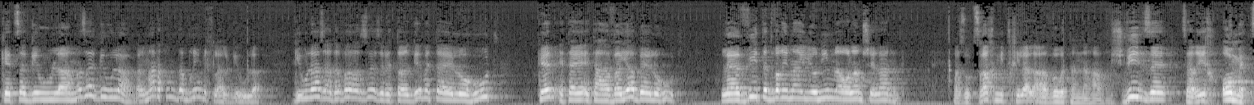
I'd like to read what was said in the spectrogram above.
קץ הגאולה. מה זה הגאולה? על מה אנחנו מדברים בכלל גאולה? גאולה זה הדבר הזה, זה לתרגם את האלוהות, כן? את, את ההוויה באלוהות. להביא את הדברים העליונים לעולם שלנו. אז הוא צריך מתחילה לעבור את הנהר. בשביל זה צריך אומץ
